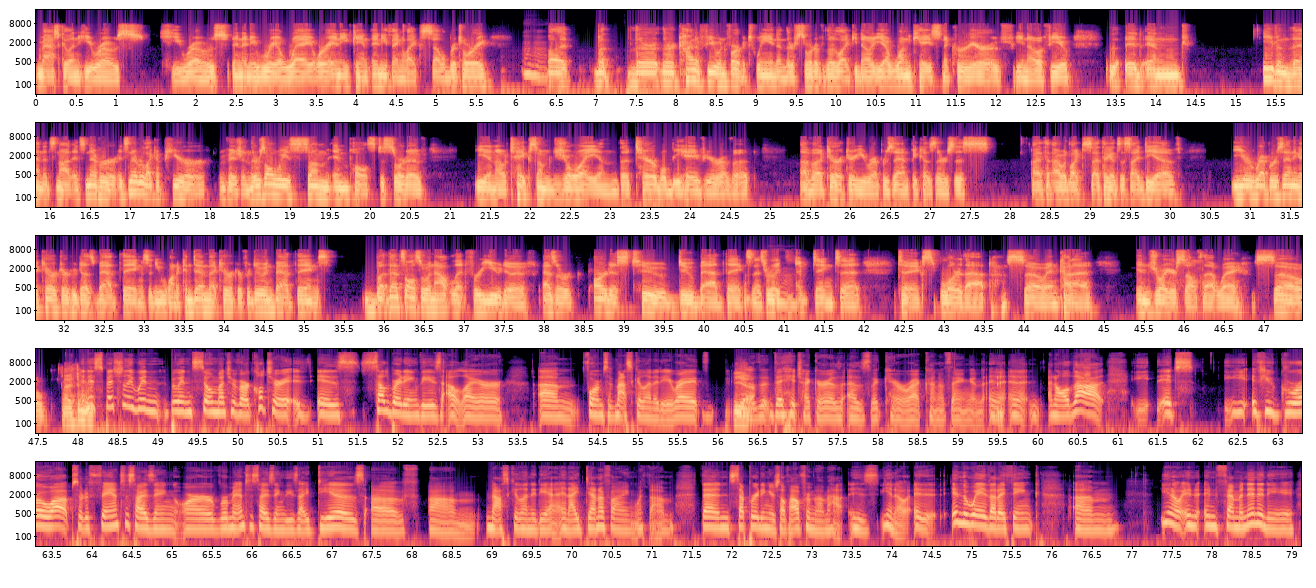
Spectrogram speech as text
masculine heroes heroes in any real way or any can anything like celebratory Mhm. but but they're they're kind of few and far between and they're sort of they're like you know yeah one case in a career of you know a few. It, and even then it's not it's never it's never like a pure vision. There's always some impulse to sort of you know take some joy in the terrible behavior of a of a character you represent because there's this I, th- I would like to say, I think it's this idea of you're representing a character who does bad things and you want to condemn that character for doing bad things but that's also an outlet for you to as a artist to do bad things and it's really Mhm. tempting to to explore that so and kind of enjoy yourself that way so i think and especially when when so much of our culture is, is celebrating these outlier um, forms of masculinity, right? You Yeah. know, the, the hitchhiker as, as the Kerouac kind of thing, and and and, and all that. It's if you grow up sort of fantasizing or romanticizing these ideas of um, masculinity and identifying with them, then separating yourself out from them is, you know, in the way that I think, um, you know, in, in femininity,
